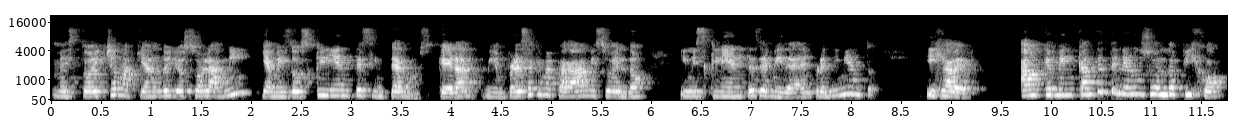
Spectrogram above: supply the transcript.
me estoy chamaqueando yo sola a mí y a mis dos clientes internos, que eran mi empresa que me pagaba mi sueldo y mis clientes de mi idea de emprendimiento. Y dije, a ver, aunque me encante tener un sueldo fijo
